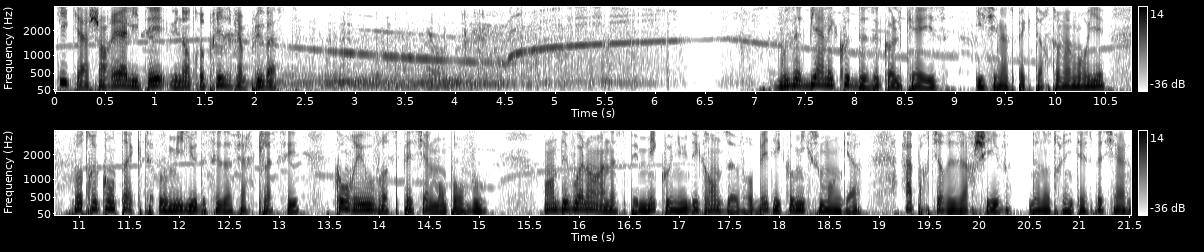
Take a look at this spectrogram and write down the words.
qui cache en réalité une entreprise bien plus vaste. Vous êtes bien à l'écoute de The Cold Case. Ici l'inspecteur Thomas Mourier, votre contact au milieu de ces affaires classées qu'on réouvre spécialement pour vous, en dévoilant un aspect méconnu des grandes œuvres BD, comics ou manga à partir des archives de notre unité spéciale.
